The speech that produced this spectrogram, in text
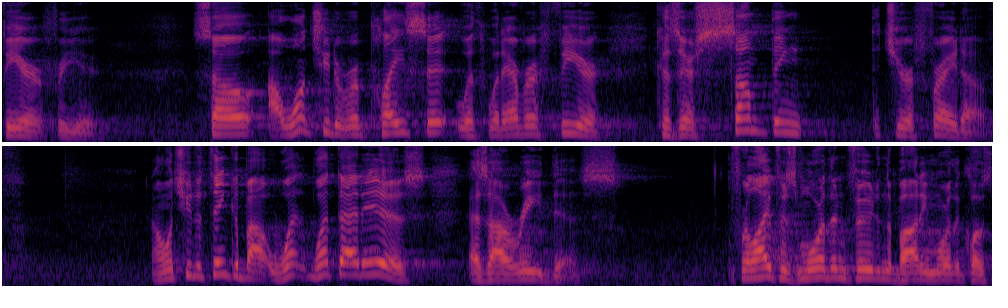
fear for you. So I want you to replace it with whatever fear because there's something that you're afraid of. I want you to think about what, what that is as I read this. For life is more than food and the body more than clothes.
